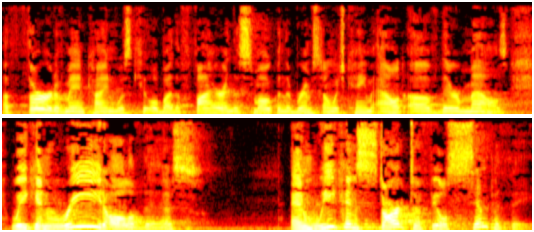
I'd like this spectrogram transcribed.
a third of mankind was killed by the fire and the smoke and the brimstone which came out of their mouths. We can read all of this, and we can start to feel sympathy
